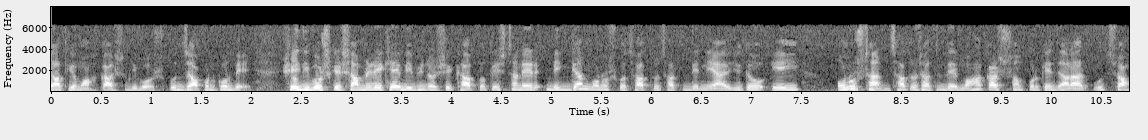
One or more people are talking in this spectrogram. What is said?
জাতীয় মহাকাশ দিবস উদযাপন করবে। সেই দিবসকে সামনে রেখে বিভিন্ন শিক্ষা প্রতিষ্ঠানের বিজ্ঞান মনস্ক ছাত্রছাত্রীদের নিয়ে আয়োজিত এই অনুষ্ঠান ছাত্রছাত্রীদের মহাকাশ সম্পর্কে জানার উৎসাহ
